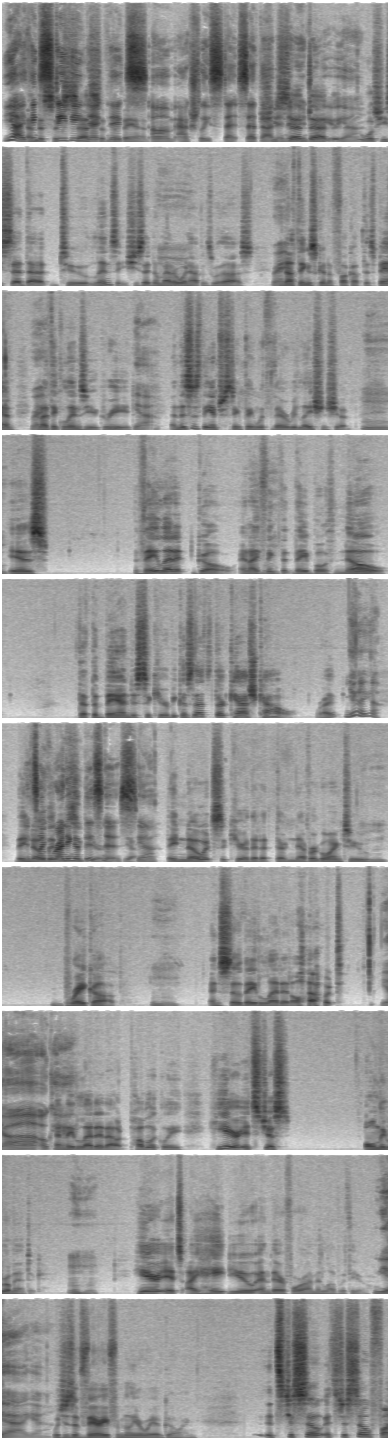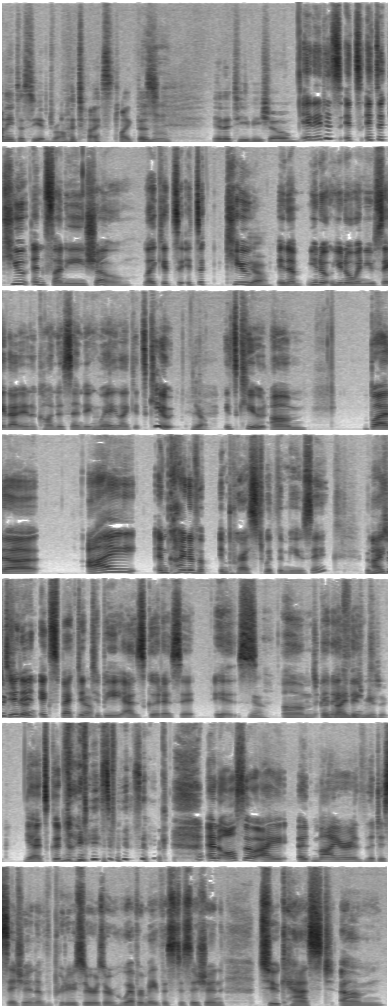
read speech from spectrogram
Yeah, I And think the Stevie success Nick, of the Nicks band. um, actually st- said that she in said an that yeah. well she said that to lindsey she said no matter what happens with us Mm-hmm. Right. nothing's going to fuck up this band and i think lindsey agreed Yeah. and this is the interesting thing with their relationship Mm-hmm. is they let it go and i Mm-hmm. think that they both know that the band is secure because that's their cash cow right Yeah, yeah. they it's know like that running it's a business. Yeah. they know it's secure that it, they're never going to Mm-hmm. break up and so they let it all out Yeah. Okay. and they let it out publicly. Here, it's just only romantic. Mm-hmm. Here, it's I hate you and therefore I'm in love with you, yeah, yeah. which is a very familiar way of going. It's just so it's just so funny to see it dramatized like this Mm-hmm. in a TV show. And it is. It's it's a cute and funny show. Like it's it's a cute Yeah. Mm-hmm. in a you know you know when you say that in a condescending way like it's cute. Yeah, It's cute. Um, but uh, I am kind of uh, impressed with the music. The I didn't good. expect it Yeah. to be as good as it is. yeah. Um, it's good and I '90s think- music. Yeah, it's good 90s music. and also, I admire the decision of the producers or whoever made this decision to cast um,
